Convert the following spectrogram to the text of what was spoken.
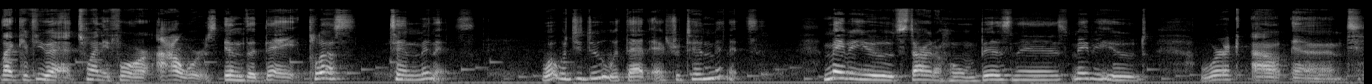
Like if you had 24 hours in the day plus 10 minutes, what would you do with that extra 10 minutes? Maybe you'd start a home business, maybe you'd work out and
